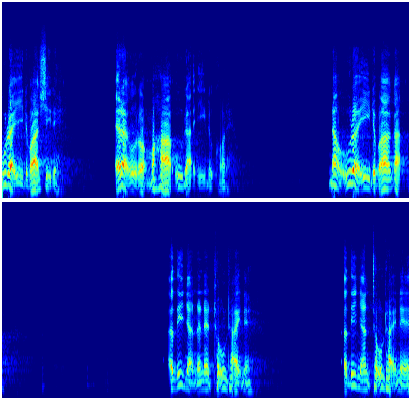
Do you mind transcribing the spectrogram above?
ဥဒ္ဒဤတပါးရှိတယ်အဲ့ဒါကိုတော့မဟာဥဒ္ဒဤလို့ခေါ်တယ်နောက်ဥဒ္ဒဤတပါးကအသိဉာဏ်နဲ့ထုံထိုင်တယ်အသိဉာဏ်ထုံထိုင်တယ်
